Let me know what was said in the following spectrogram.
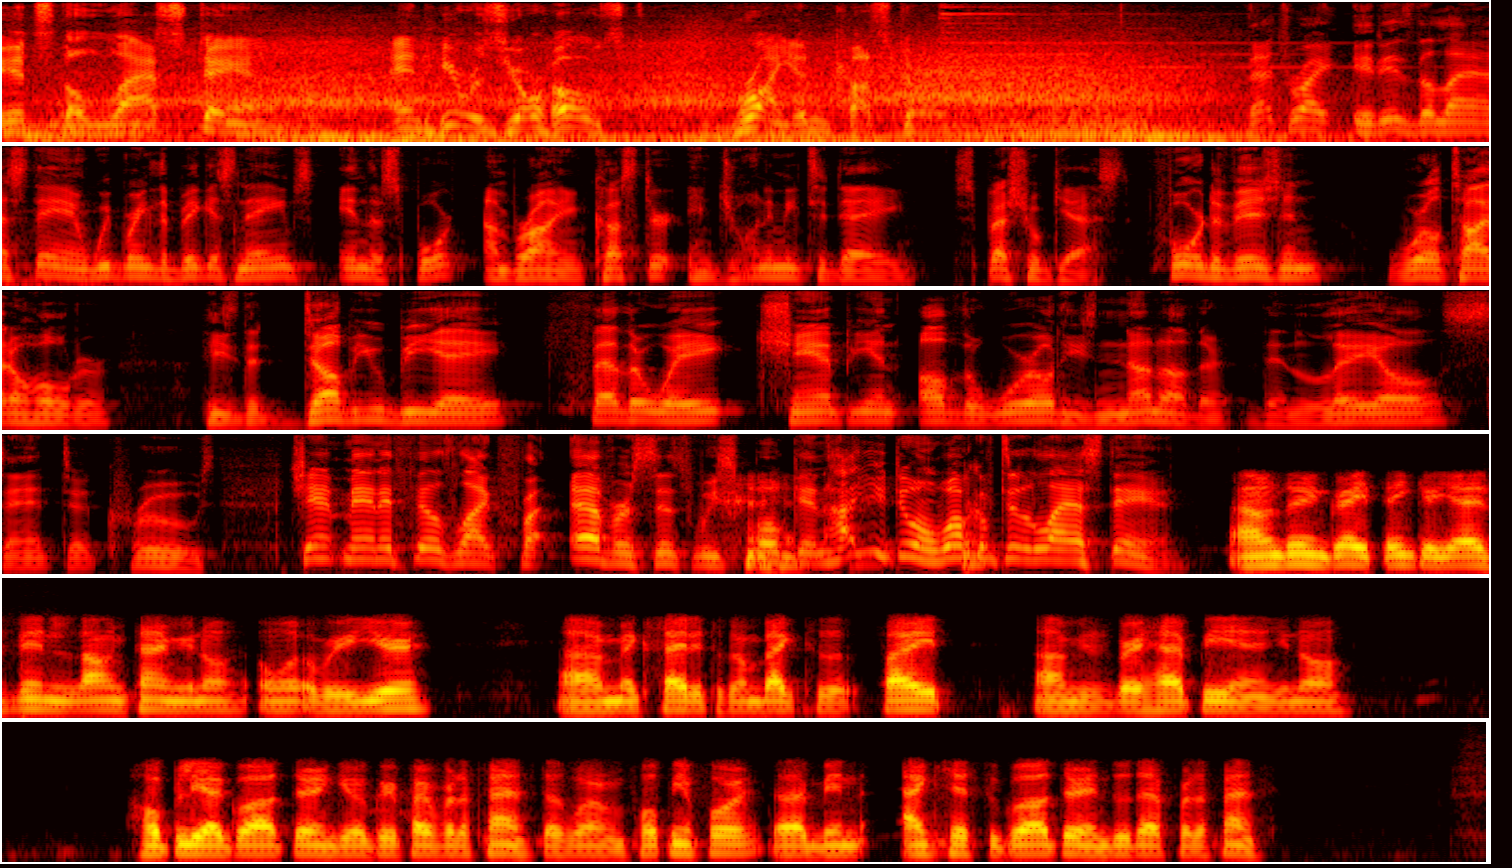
It's the last stand. And here is your host, Brian Custer. That's right. It is the last stand. We bring the biggest names in the sport. I'm Brian Custer, and joining me today, special guest, four division world title holder. He's the WBA featherweight champion of the world. He's none other than Leo Santa Cruz. Champ, man, it feels like forever since we've spoken. How you doing? Welcome to the last stand. I'm doing great, thank you. Yeah, it's been a long time, you know, over a year. I'm excited to come back to the fight. I'm just very happy, and you know, hopefully I go out there and give a great fight for the fans. That's what I'm hoping for. That I've been anxious to go out there and do that for the fans.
